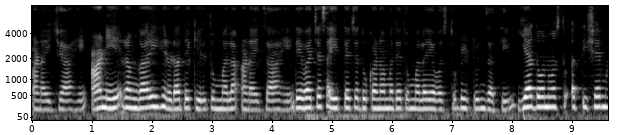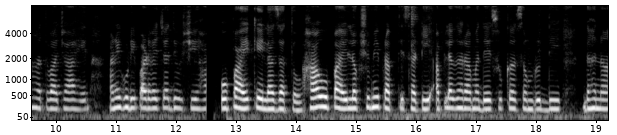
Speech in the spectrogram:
आणायची आहे. आणि रंगारी हिरडा देखील तुम्हाला आणायचा आहे. देवाच्या साहित्याच्या दुकानामध्ये तुम्हाला या वस्तू भेटून जातील. या दोन वस्तू अतिशय महत्त्वाच्या आहेत. आणि गुढीपाडव्याच्या दिवशी हा उपाय केला जातो. हा उपाय लक्ष्मी प्राप्तीसाठी आपल्या घरामध्ये सुख समृद्धी धन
